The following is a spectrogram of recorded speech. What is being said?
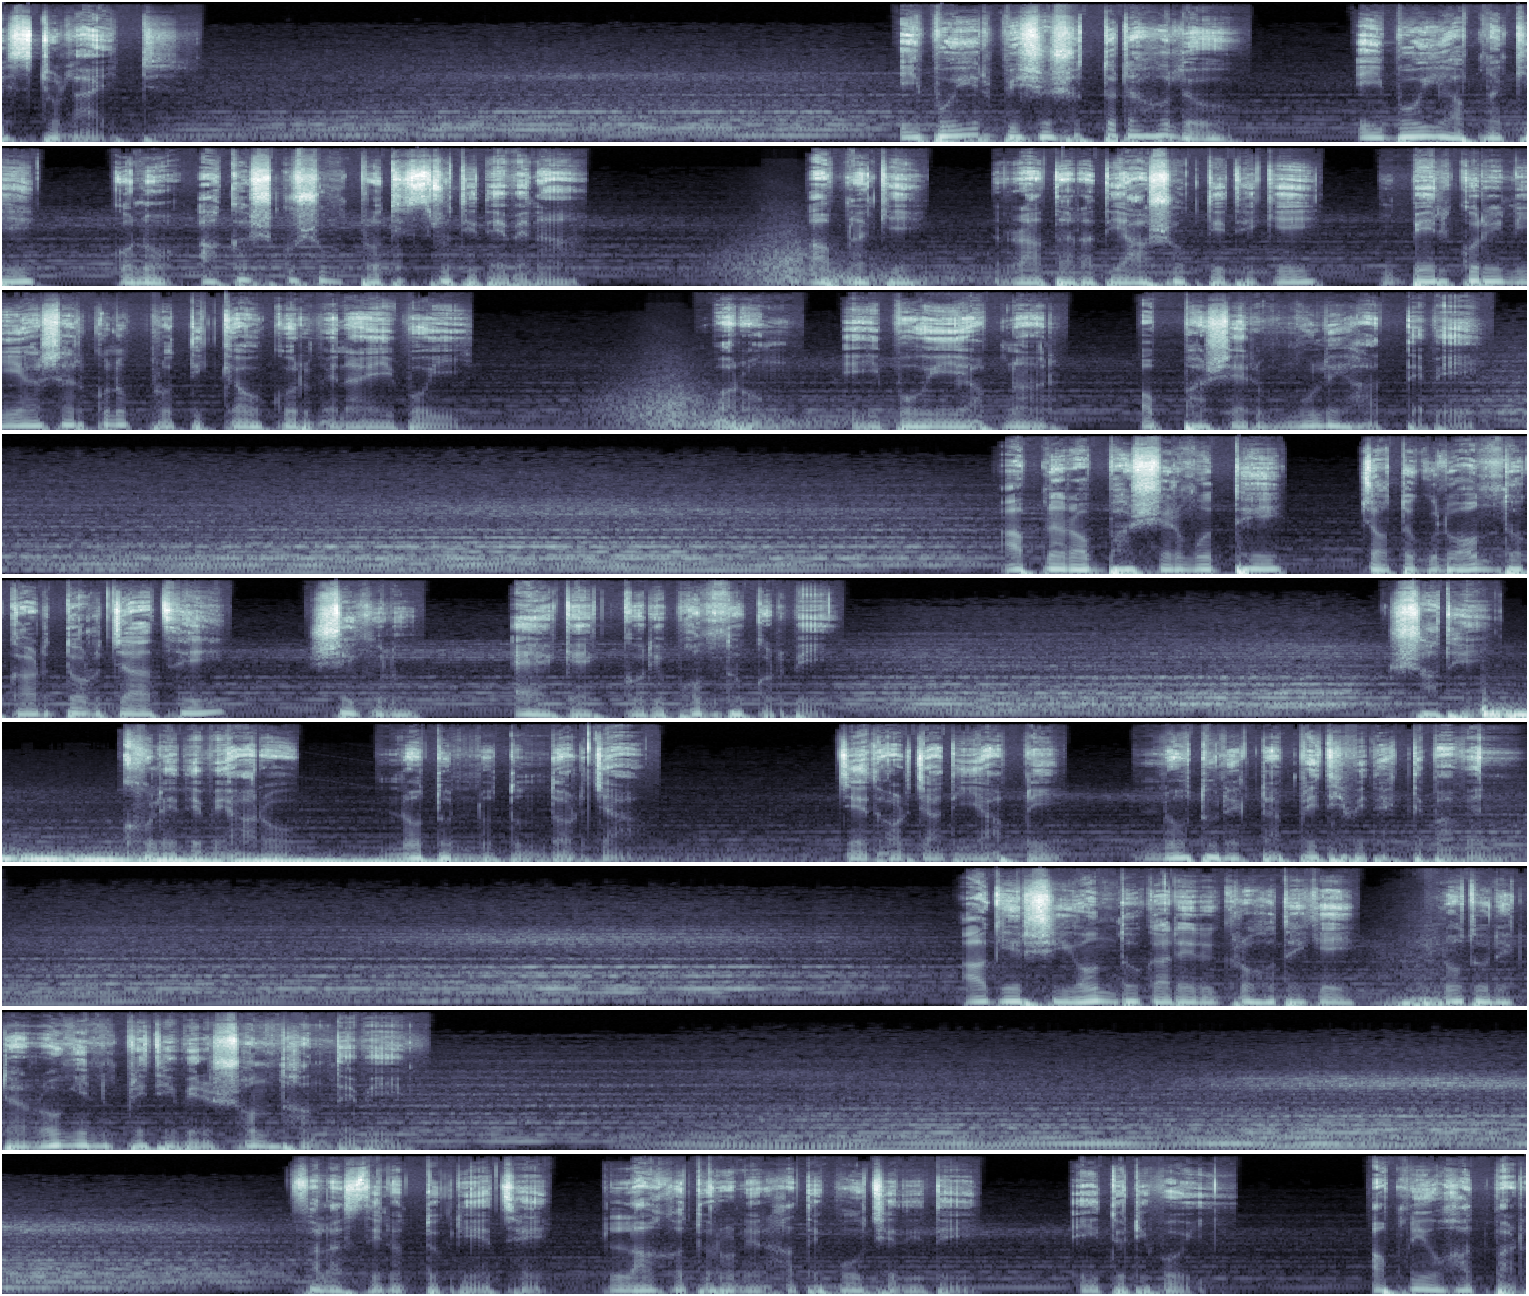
লাইট এই বইয়ের বিশেষত্বটা হলো, এই বই আপনাকে কোনো আকাশকুসুম প্রতিশ্রুতি দেবে না। আপনাকে রাতারাতি আসক্তি থেকে বের করে নিয়ে আসার কোনো প্রতিজ্ঞাও করবে না এই বই। বরং এই বই আপনার অভ্যাসের মূলে হাত দেবে। আপনার অভ্যাসের মধ্যে যতগুলো অন্ধকার দরজা আছে, সেগুলো এক এক করে বন্ধ করবে। সাথে খুলে দেবে আরও নতুন নতুন দরজা। যে দরজা দিয়ে আপনি নতুন একটা পৃথিবী দেখতে পাবেন। আগের সেই অন্ধকারের গ্রহ থেকে নতুন একটা রঙিন পৃথিবীর সন্ধান দেবে। লাখো তরুণের হাতে পৌঁছে দিতে এই দুটি বই। আপনিও হাত পা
